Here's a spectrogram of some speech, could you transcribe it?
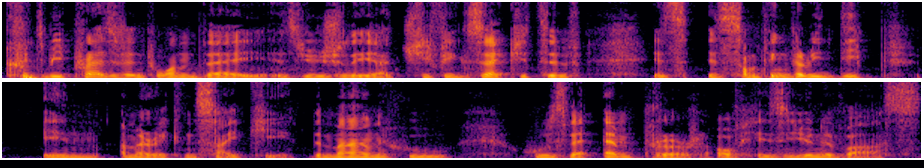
could be president one day, is usually a chief executive, is, is something very deep in American psyche. The man who who's the emperor of his universe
